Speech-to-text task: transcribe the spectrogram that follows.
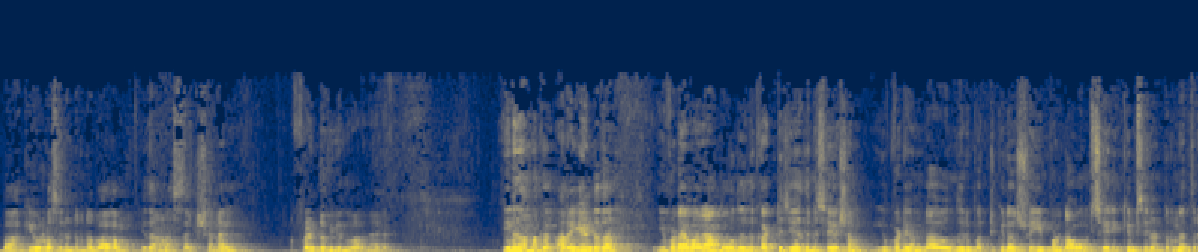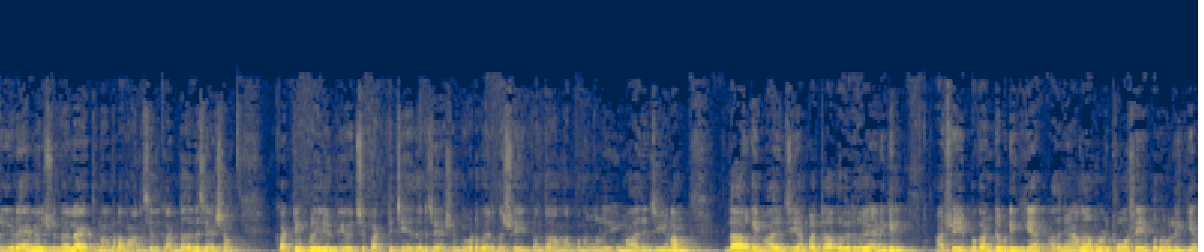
ബാക്കിയുള്ള സിലിണ്ടറിന്റെ ഭാഗം. ഇതാണ് സെക്ഷണൽ ഫ്രണ്ട് വ്യൂ എന്ന് പറഞ്ഞാൽ ഇനി നമുക്ക് അറിയേണ്ടത് ഇവിടെ വരാൻ പോകുന്നത്. കട്ട് ചെയ്തതിന് ശേഷം ഇവിടെ ഉണ്ടാകുന്ന ഒരു പർട്ടിക്കുലർ ഷേപ്പ് ഉണ്ടാവും. ശരിക്കും സിലിണ്ടറിനെ ത്രീ ഡയമെൻഷനൽ ആയിട്ട് നമ്മുടെ മനസ്സിൽ കണ്ടതിന് ശേഷം കട്ടിംഗ് പ്ലെയിൻ ഉപയോഗിച്ച് കട്ട് ചെയ്തതിന് ശേഷം ഇവിടെ വരുന്ന ഷേപ്പ് എന്താണെന്ന് അപ്പം നിങ്ങൾ ഇമാജിൻ ചെയ്യണം. എല്ലാവർക്കും ഇമാജിൻ ചെയ്യാൻ പറ്റാതെ വരികയാണെങ്കിൽ ആ ഷേപ്പ് കണ്ടുപിടിക്കുക. അതിനെയാണ് നമ്മൾ ട്രൂ ഷേപ്പ് എന്ന് വിളിക്കുക.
